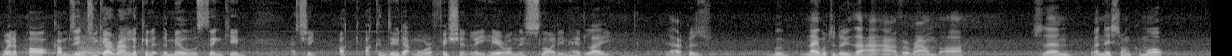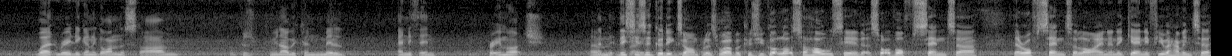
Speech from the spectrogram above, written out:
when a part comes in? Do you go around looking at the mills thinking, actually, I, I can do that more efficiently here on this sliding head lathe? Yeah, because we've been able to do that out of a round bar. So then when this one come up, we weren't really going to go on the star because we know we can mill anything pretty much. Um, and this is a good example as well because you've got lots of holes here that are sort of off centre, they're off centre line, and again, if you were having to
